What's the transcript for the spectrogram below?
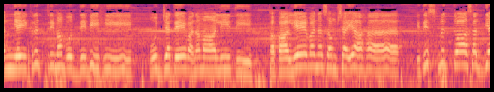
अन्यै कृत्रिमबुद्धिभिः पूज्यते वनमालीति कपाल्येव न संशयः। इति स्मृत्वा सद्य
